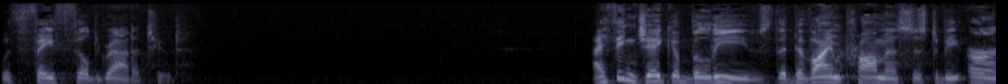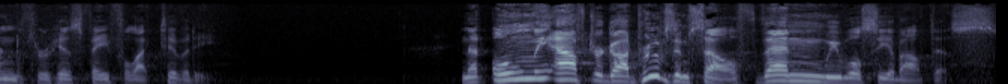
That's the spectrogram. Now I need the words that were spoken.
with faith filled gratitude. I think Jacob believes the divine promise is to be earned through his faithful activity. And that only after God proves himself, then we will see about this.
